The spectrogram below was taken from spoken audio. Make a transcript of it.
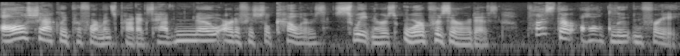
all Shaklee Performance products have no artificial colors, sweeteners, or preservatives. Plus, they're all gluten free.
